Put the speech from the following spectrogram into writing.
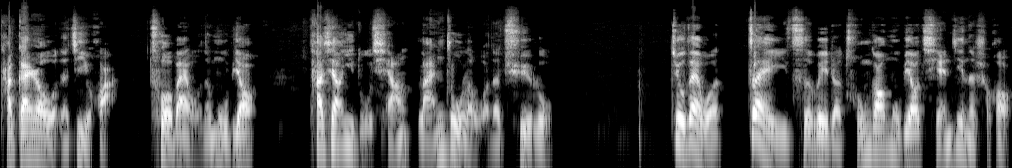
他干扰我的计划，挫败我的目标。他像一堵墙，拦住了我的去路。就在我。再一次为着崇高目标前进的时候，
